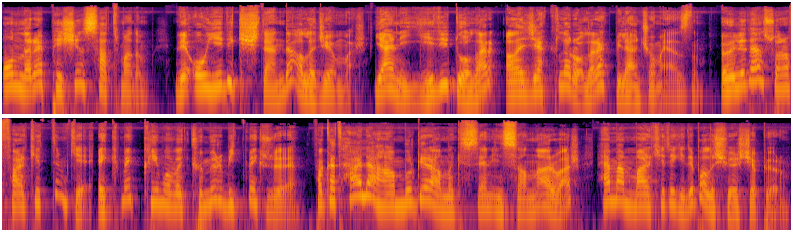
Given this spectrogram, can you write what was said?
onlara peşin satmadım ve o 7 kişiden de alacağım var. Yani 7 dolar alacaklar olarak bilançoma yazdım. Öğleden sonra fark ettim ki ekmek, kıyma ve kömür bitmek üzere. Fakat hala hamburger almak isteyen insanlar var. Hemen markete gidip alışveriş yapıyorum.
